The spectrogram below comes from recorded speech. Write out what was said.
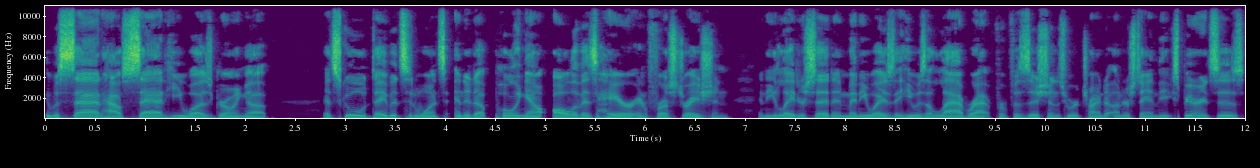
it was sad how sad he was growing up. At school, Davidson once ended up pulling out all of his hair in frustration, and he later said in many ways that he was a lab rat for physicians who were trying to understand the experiences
